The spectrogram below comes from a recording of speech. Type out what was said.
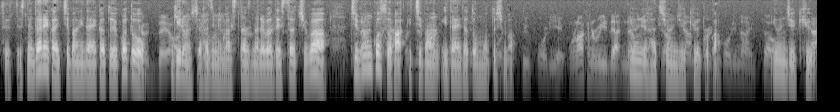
節ですね。誰が一番偉大かということを議論し始めます。なぜならば弟子たちは自分こそが一番偉大だと思ってしまう。48、49とか49。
